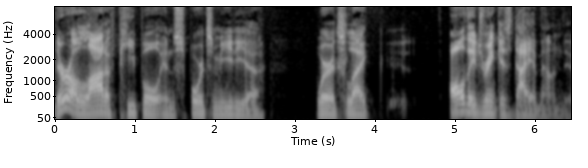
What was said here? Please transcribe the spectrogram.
there are a lot of people in sports media where it's like all they drink is Diet Mountain Dew.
